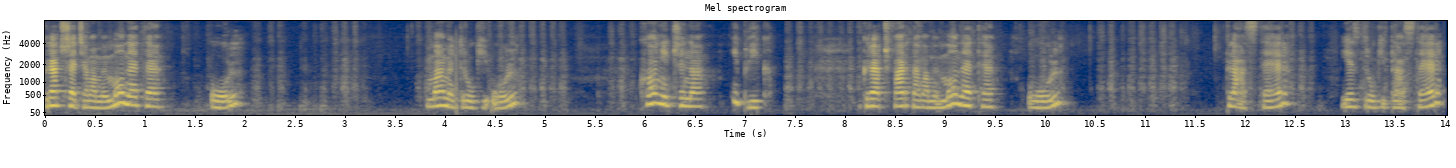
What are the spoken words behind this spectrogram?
Gra trzecia mamy monetę, ul. Mamy drugi ul, koniczyna i plik. Gra czwarta mamy monetę, ul, plaster, jest drugi plaster,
